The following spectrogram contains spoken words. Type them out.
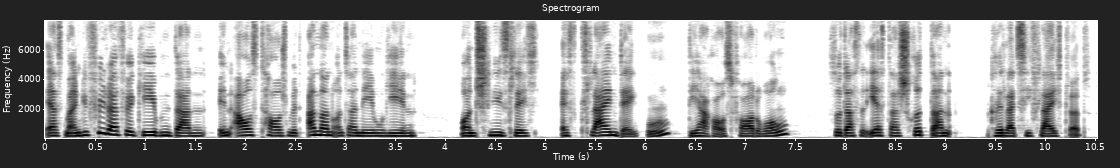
erstmal ein Gefühl dafür geben, dann in Austausch mit anderen Unternehmen gehen und schließlich es klein denken, die Herausforderung, sodass ein erster Schritt dann relativ leicht wird.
